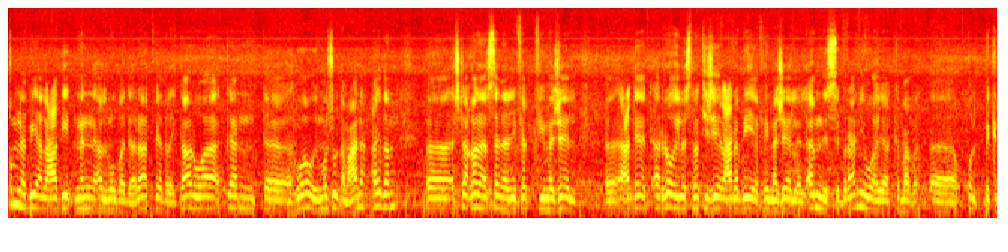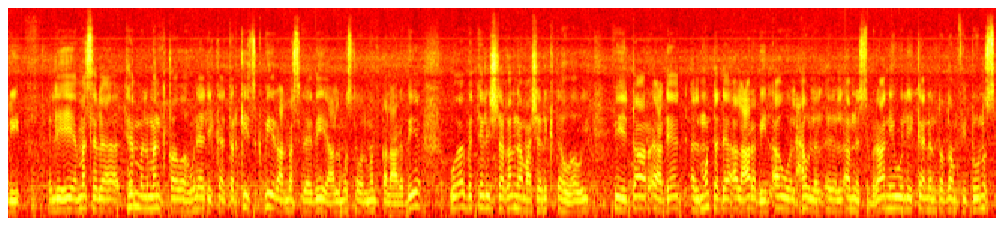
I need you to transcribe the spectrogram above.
قمنا بالعديد من المبادرات في هذا الإطار وكانت هواوي موجودة معنا. أيضا اشتغلنا السنة اللي فاتت في مجال أعداد الرؤية الاستراتيجية العربية في مجال الأمن السبراني وهي كما قلت بكري اللي هي مسألة تهم المنطقة وهنالك تركيز كبير على المسألة هذه على مستوى المنطقة العربية وبالتالي اشتغلنا مع شركة هواوي في إطار إعداد المنتدى العربي الأول حول الأمن السبراني واللي كان انتظم في تونس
